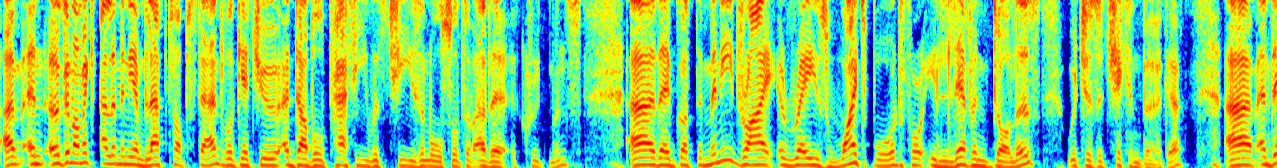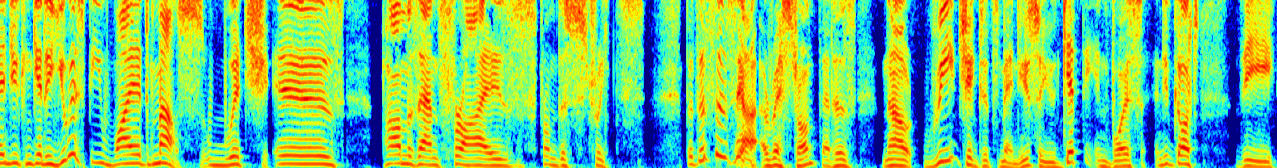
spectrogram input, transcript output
Um, an ergonomic aluminium laptop stand will get you a double patty with cheese and all sorts of other accoutrements. Uh, they've got the mini dry erase whiteboard for $11, which is a chicken burger. Um, and then you can get a USB wired mouse, which is Parmesan fries from the streets. But this is yeah, a restaurant that has now rejigged its menu. So you get the invoice and you've got the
